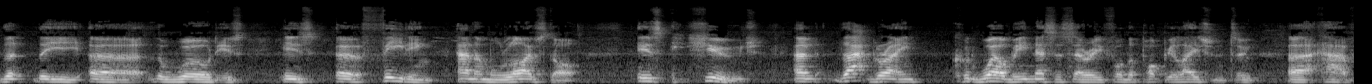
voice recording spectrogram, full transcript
that the uh, the world is is uh, feeding animal livestock is huge, and that grain could well be necessary for the population to uh, have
